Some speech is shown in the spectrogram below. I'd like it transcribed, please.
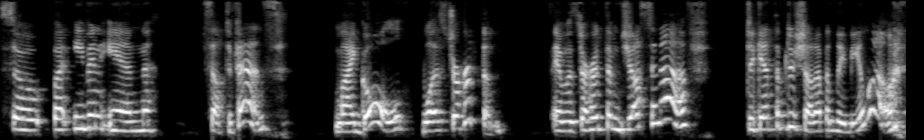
So, but even in self defense, my goal was to hurt them. It was to hurt them just enough to get them to shut up and leave me alone.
